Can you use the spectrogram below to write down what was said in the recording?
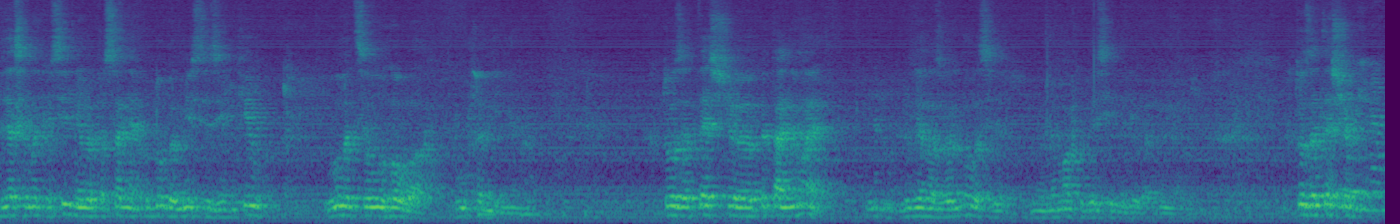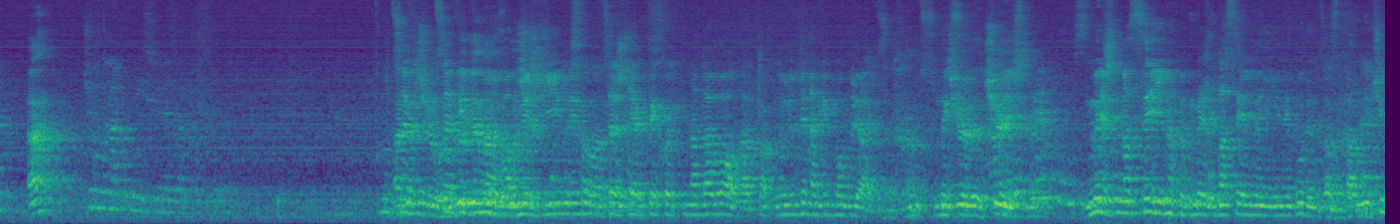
для сінокосіння виписання худоби в місті Зіньків, вулиця Лугова, Буша Мініна. Хто за те, що питань немає? Людина звернулася, ну, нема куди сіти дівати. Хто за те, що. А? Чому на комісію не запросили? Ну, А для чого? це Людина відмова, хоче- ж ж ти хоч надавала, а так, ну людина відмовляється. Ми, ж- Чого- чого є? ми ж насильно, ми ж насильно її не будемо заставити.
